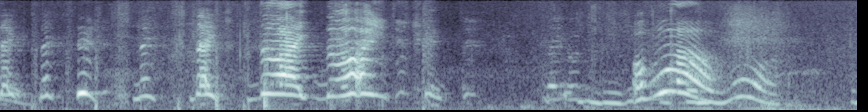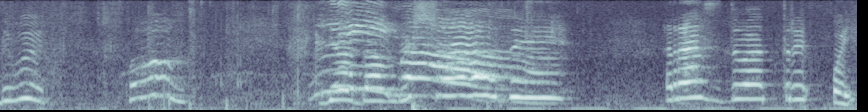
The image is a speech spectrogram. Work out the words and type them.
Дай, дай, дай, дай, дай, дай, дай. Одну. А во. Диви. О, Я дам лише один. Раз, два, три. Ой.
